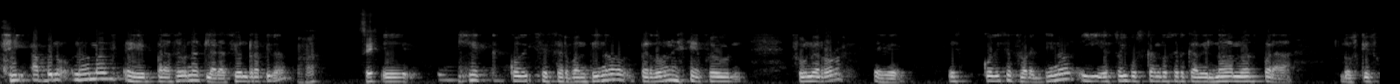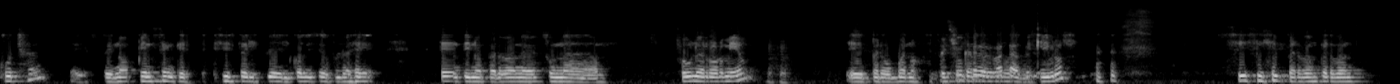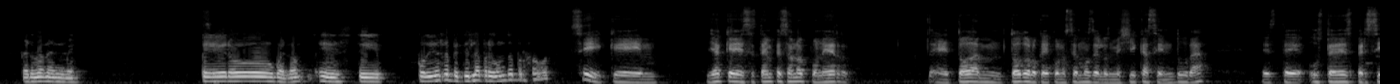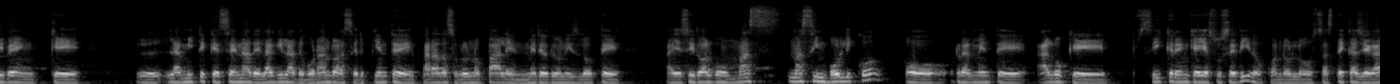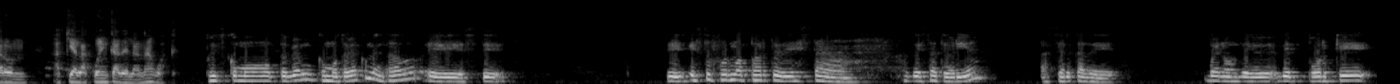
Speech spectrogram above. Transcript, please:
Sí, ah, bueno, nada más eh, para hacer una aclaración rápida. Ajá, sí. Eh, dije códice cervantino, perdón, fue un, fue un error. Eh, es códice florentino y estoy buscando cerca del nada más para los que escuchan. Este, no piensen que existe el, el códice florentino, perdón, es una fue un error mío. Eh, pero bueno, estoy checando mis libros. sí, sí, sí, perdón, perdón, perdónenme. Pero bueno, este, ¿podrías repetir la pregunta, por favor? Sí, que ya que se está empezando a poner eh, toda, todo lo que conocemos de los mexicas en duda, este, ustedes perciben que la mítica escena del águila devorando a la serpiente parada sobre un opal en medio de un islote haya sido algo más, más simbólico o realmente algo que sí creen que haya sucedido cuando los aztecas llegaron aquí a la cuenca del Anáhuac. Pues como te había, como te había comentado, este, eh, esto forma parte de esta, de esta teoría acerca de, bueno, de, de por qué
